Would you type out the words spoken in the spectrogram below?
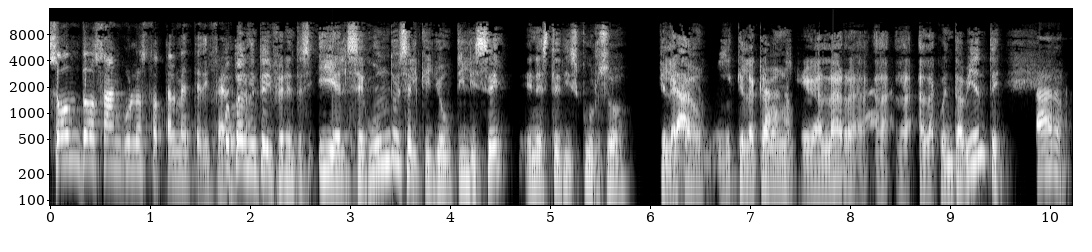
Son dos ángulos totalmente diferentes. Totalmente diferentes. Y el segundo es el que yo utilicé en este discurso que le Claro. acabamos, que le acabamos de regalar a, a- a la cuenta viente. Claro.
